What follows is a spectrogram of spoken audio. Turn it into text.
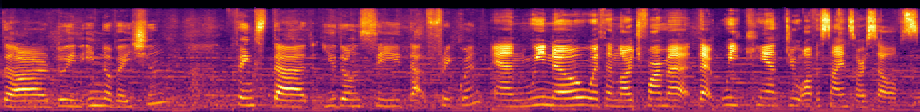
They are doing innovation, things that you don't see that frequent. And we know within large pharma that we can't do all the science ourselves.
